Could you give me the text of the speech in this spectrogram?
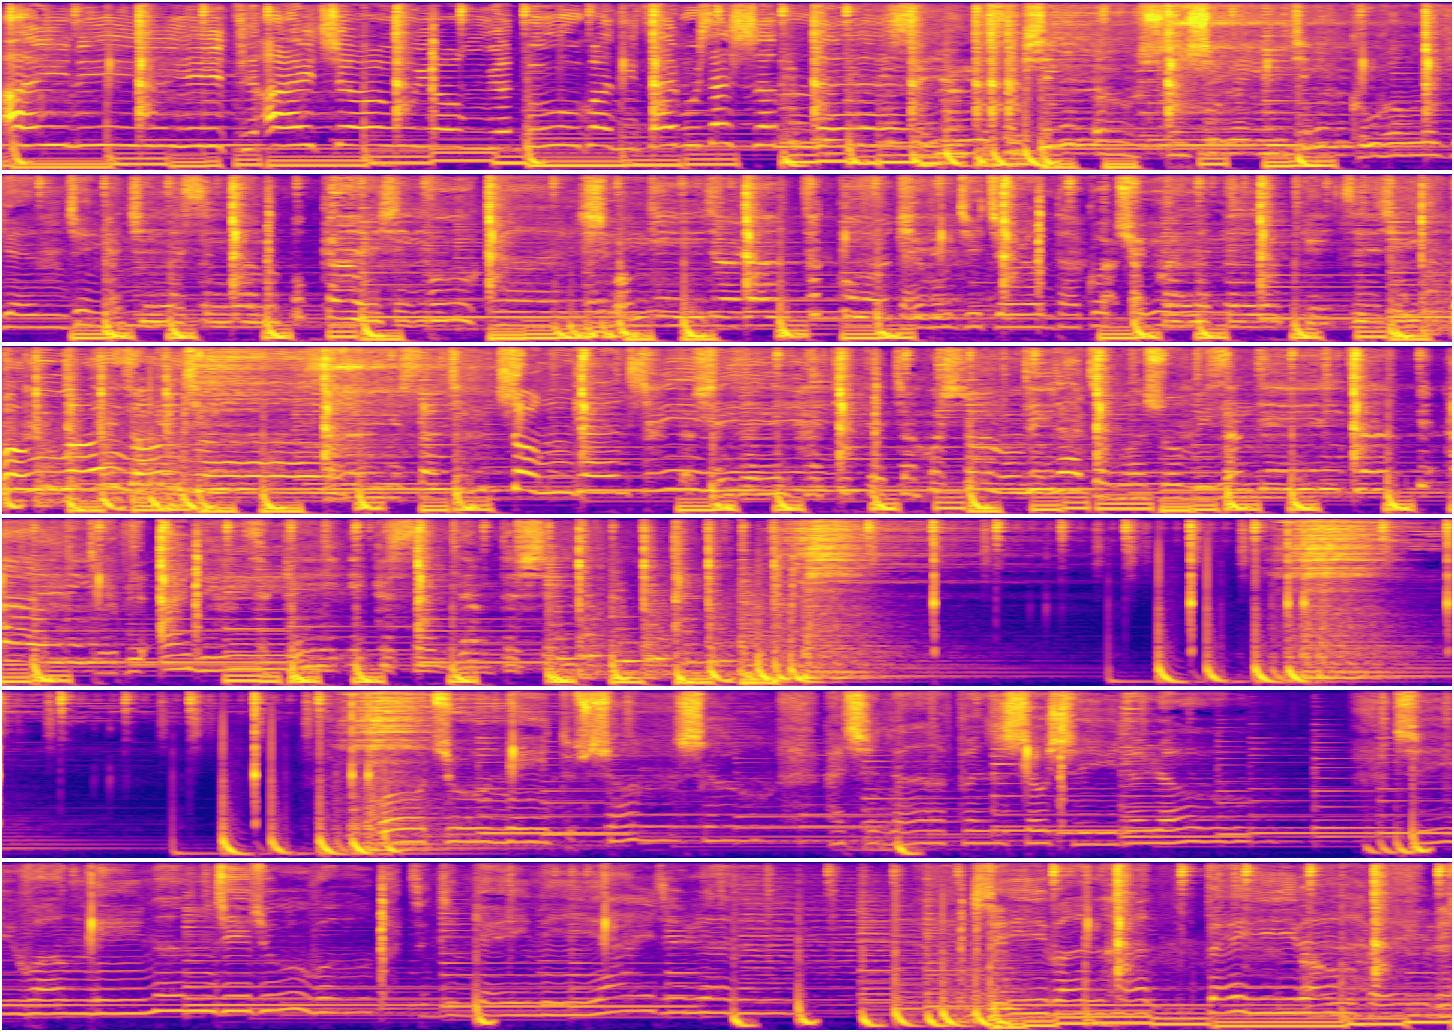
爱你一天爱就永远不管你在不在身边谁让你伤心？哦伤心哭红了眼睛。看起来是那么不开心。不开心。忘记就让它过去该忘记就让它过去。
